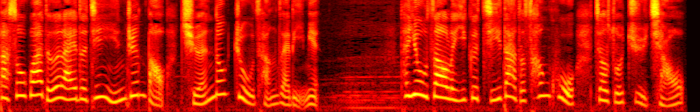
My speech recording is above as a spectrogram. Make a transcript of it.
把搜刮得来的金银珍宝全都贮藏在里面。他又造了一个极大的仓库，叫做巨桥，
